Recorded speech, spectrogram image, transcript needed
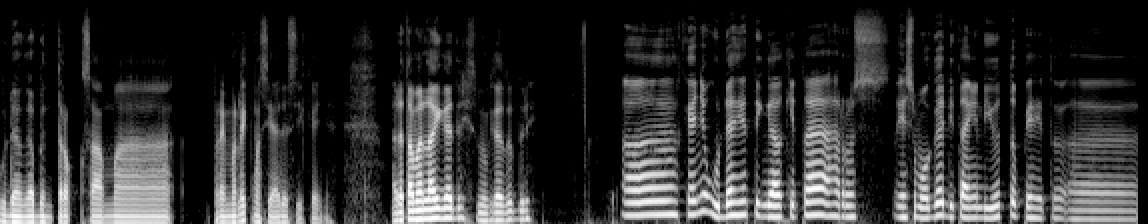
Udah nggak bentrok sama Premier League masih ada sih kayaknya. Ada tambahan lagi gak Dri sebelum kita tutup Dri? Eh kayaknya udah ya tinggal kita harus ya semoga ditayangin di YouTube ya itu eh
